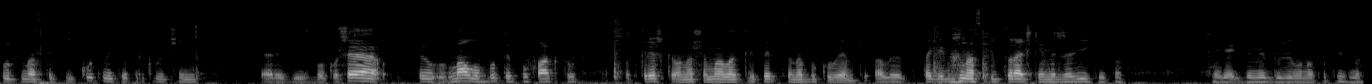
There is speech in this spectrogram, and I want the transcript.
Тут у нас такі кутники прикручені спереді і збоку. Ще мало бути по факту. От кришка вона ще мала кріпитися на боковинки. Але так як у нас півторачки нержавійки, то якби не дуже воно потрібно.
